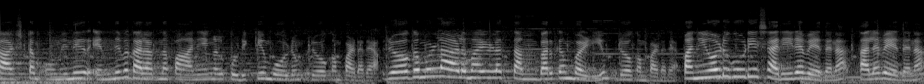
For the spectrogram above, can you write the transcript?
കാഷ്ടം ഉമിനീർ എന്നിവ കലർന്ന പാനീയങ്ങൾ കുടിക്കുമ്പോഴും രോഗം പടരാം. രോഗമുള്ള ആളുമായുള്ള സമ്പർക്കം വഴിയും രോഗം പടരാം. പനിയോടുകൂടിയ ശരീരവേദന തലവേദന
